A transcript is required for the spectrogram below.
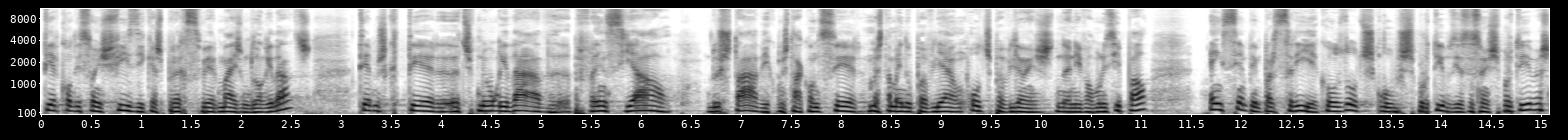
ter condições físicas para receber mais modalidades, temos que ter a disponibilidade preferencial do estádio, como está a acontecer, mas também do pavilhão, outros pavilhões a nível municipal, em sempre em parceria com os outros clubes esportivos e associações esportivas,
